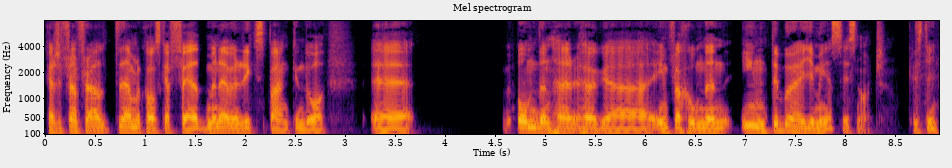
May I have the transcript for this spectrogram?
kanske framförallt den amerikanska Fed men även Riksbanken då eh, om den här höga inflationen inte börjar ge med sig snart? Kristin?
